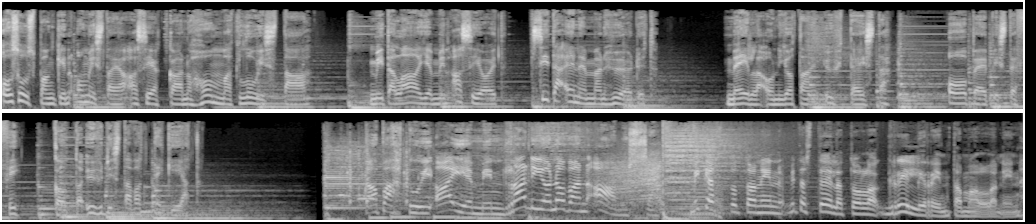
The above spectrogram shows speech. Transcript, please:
Osuuspankin omistaja-asiakkaan hommat luistaa. Mitä laajemmin asioit, sitä enemmän hyödyt. Meillä on jotain yhteistä. op.fi kautta yhdistävät tekijät. Tapahtui aiemmin Radionovan aamussa. Mikäs tota niin, mitäs teillä tuolla grillirintamalla, niin,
